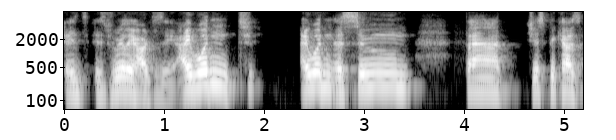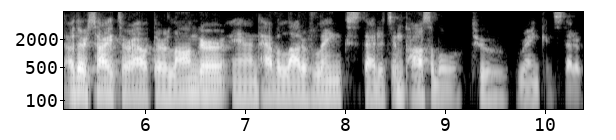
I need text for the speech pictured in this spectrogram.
it's, it's really hard to say. I wouldn't I wouldn't assume that just because other sites are out there longer and have a lot of links that it's impossible to rank instead of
